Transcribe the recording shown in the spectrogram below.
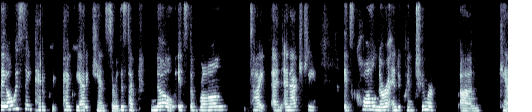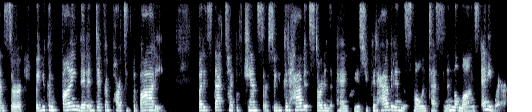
they always say pancre- pancreatic cancer. This type, no, it's the wrong type. And and actually, it's called neuroendocrine tumor um, cancer, but you can find it in different parts of the body. But it's that type of cancer. So you could have it start in the pancreas, you could have it in the small intestine, in the lungs, anywhere.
